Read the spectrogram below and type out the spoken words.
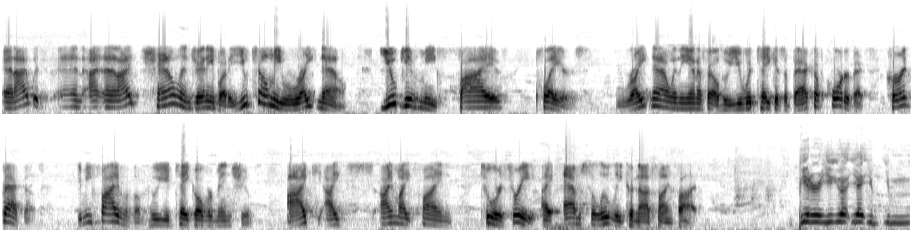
And I would and I and I challenge anybody. You tell me right now. You give me five players right now in the NFL who you would take as a backup quarterback, current backups. Give me five of them who you take over Minshew. I, I, I might find two or three. I absolutely could not find five. Peter, you, you, you, you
